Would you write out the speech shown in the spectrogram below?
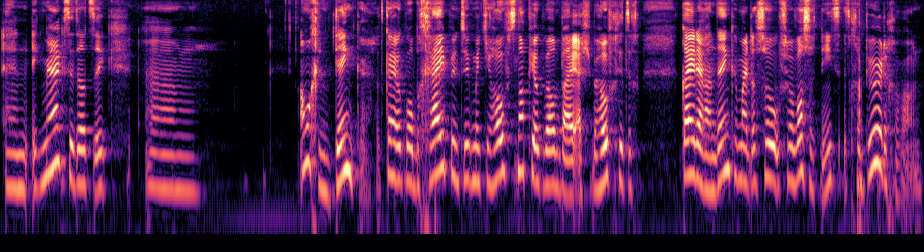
En ik merkte dat ik um, allemaal ging denken. Dat kan je ook wel begrijpen natuurlijk. Met je hoofd snap je ook wel bij. Als je bij hoofd zit, kan je daaraan denken. Maar dat, zo, zo was het niet. Het gebeurde gewoon.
